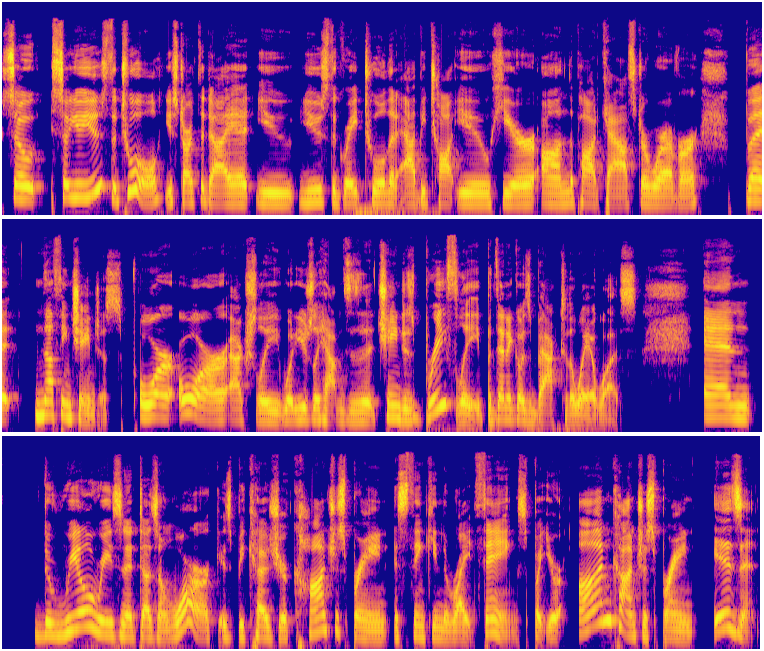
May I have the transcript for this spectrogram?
so so you use the tool, you start the diet, you use the great tool that Abby taught you here on the podcast or wherever, but nothing changes. Or or actually what usually happens is it changes briefly, but then it goes back to the way it was. And the real reason it doesn't work is because your conscious brain is thinking the right things, but your unconscious brain isn't.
